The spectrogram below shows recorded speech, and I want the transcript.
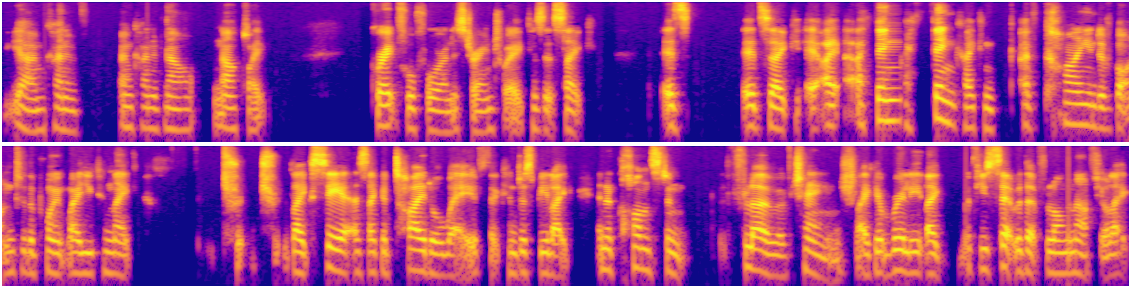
yeah i'm kind of i'm kind of now now quite grateful for in a strange way because it's like it's it's like i i think i think i can i've kind of gotten to the point where you can like tr- tr- like see it as like a tidal wave that can just be like in a constant flow of change like it really like if you sit with it for long enough you're like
